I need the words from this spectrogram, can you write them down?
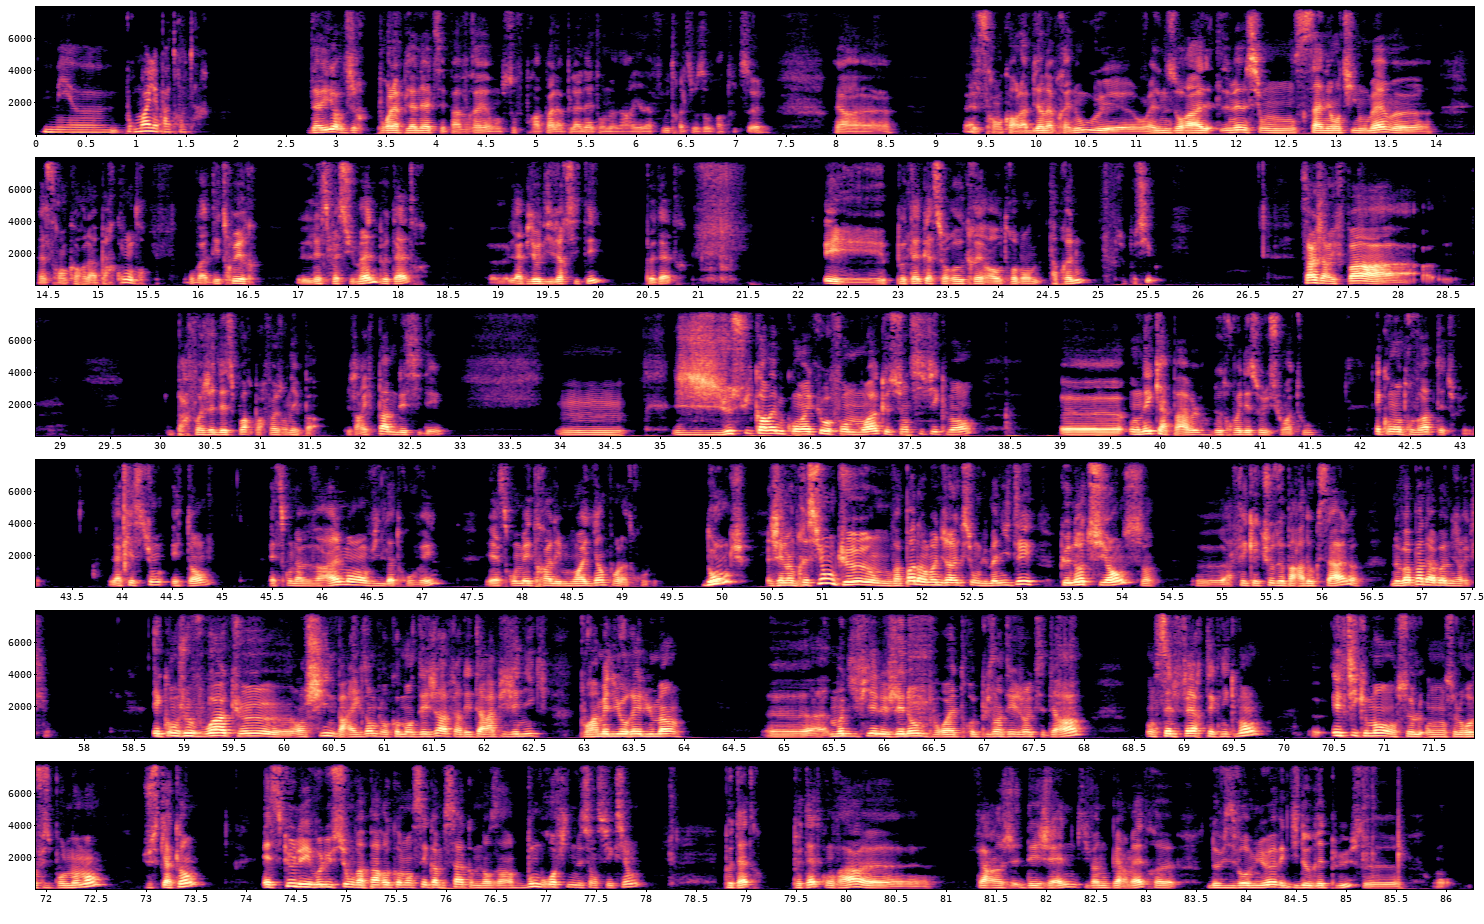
Mais euh, pour moi, il n'est pas trop tard. D'ailleurs, dire pour la planète, c'est pas vrai. On sauvera pas la planète, on en a rien à foutre. Elle se sauvera toute seule. Euh, elle sera encore là bien après nous et euh, elle nous aura, même si on s'anéantit nous-mêmes, elle sera encore là. Par contre, on va détruire l'espèce humaine peut-être, la biodiversité peut-être, et peut-être qu'elle se recréera autrement après nous. C'est possible. Ça, j'arrive pas à Parfois j'ai de l'espoir, parfois j'en ai pas. J'arrive pas à me décider. Hmm, je suis quand même convaincu au fond de moi que scientifiquement, euh, on est capable de trouver des solutions à tout et qu'on en trouvera peut-être une. La question étant, est-ce qu'on a vraiment envie de la trouver et est-ce qu'on mettra les moyens pour la trouver? Donc, j'ai l'impression que on va pas dans la bonne direction. L'humanité, que notre science euh, a fait quelque chose de paradoxal, ne va pas dans la bonne direction. Et quand je vois que euh, en Chine, par exemple, on commence déjà à faire des thérapies géniques pour améliorer l'humain, euh, modifier les génomes pour être plus intelligent, etc. On sait le faire techniquement. Euh, éthiquement, on se, le refuse pour le moment. Jusqu'à quand? Est-ce que l'évolution va pas recommencer comme ça, comme dans un bon gros film de science-fiction? Peut-être. Peut-être qu'on va faire des gènes qui va nous permettre de vivre mieux avec 10 degrés de plus.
